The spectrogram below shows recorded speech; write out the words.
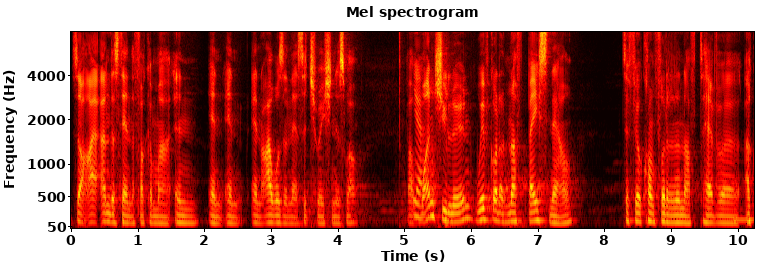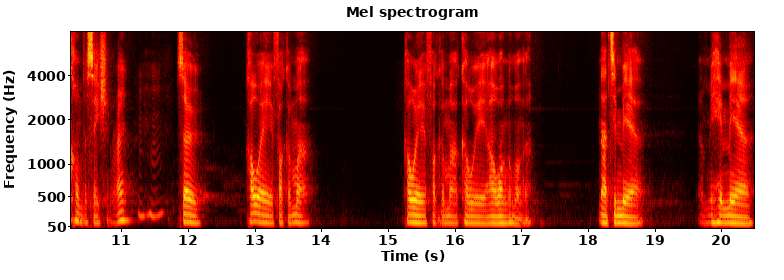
So I understand the whakama, and and and and I was in that situation as well. But Yeah. once you learn, we've got enough base now to feel confident enough to have a, a conversation, right? Mm-hmm. So, kawe whakama, kawe whakama, kawe e awanga wanga. Nā te mea, mehe mea,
